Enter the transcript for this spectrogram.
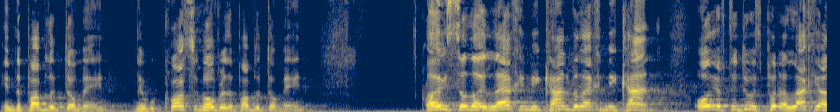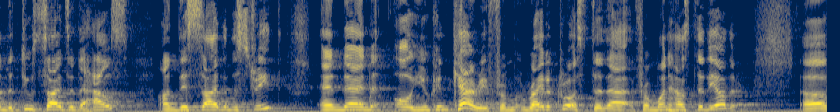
in the public domain. They were crossing over the public domain. All you have to do is put a lechi on the two sides of the house, on this side of the street, and then oh, you can carry from right across to that from one house to the other. Uh,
